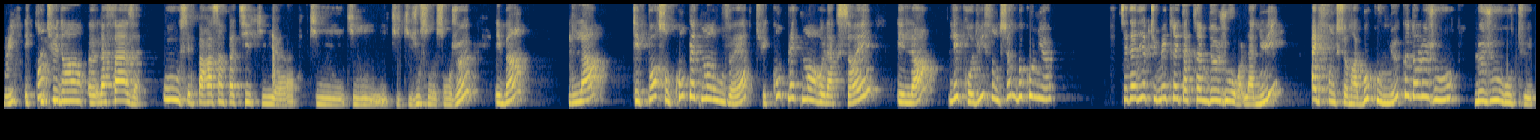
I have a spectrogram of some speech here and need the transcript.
Oui. Et quand tu es dans euh, la phase où c'est le parasympathique qui, euh, qui, qui, qui, qui, joue son, son jeu, eh ben, là, tes pores sont complètement ouverts, tu es complètement relaxé, et là, les produits fonctionnent beaucoup mieux. C'est-à-dire que tu mettrais ta crème de jour la nuit, elle fonctionnera beaucoup mieux que dans le jour. Le jour où tu es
